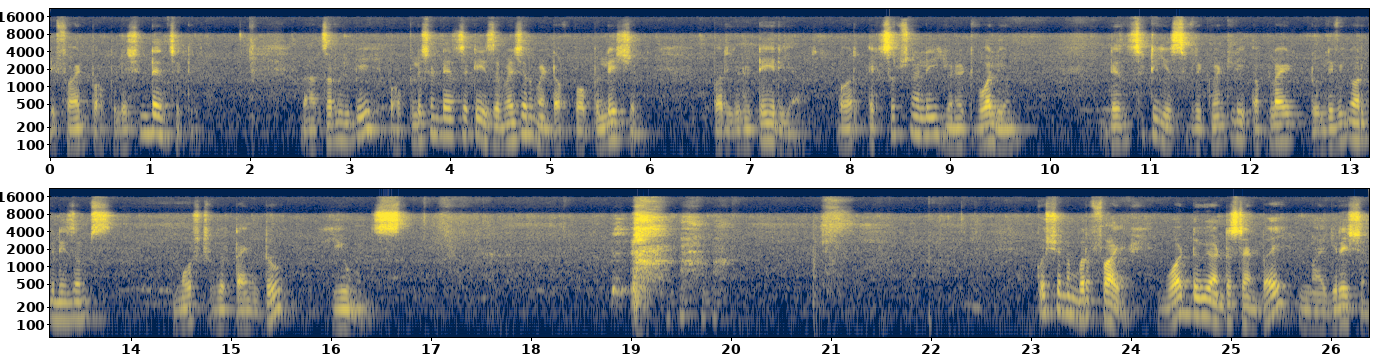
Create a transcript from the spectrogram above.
define population density. The answer will be population density is a measurement of population per unit area or exceptionally unit volume. Density is frequently applied to living organisms, most of the time to humans. Question number 5 What do we understand by migration?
